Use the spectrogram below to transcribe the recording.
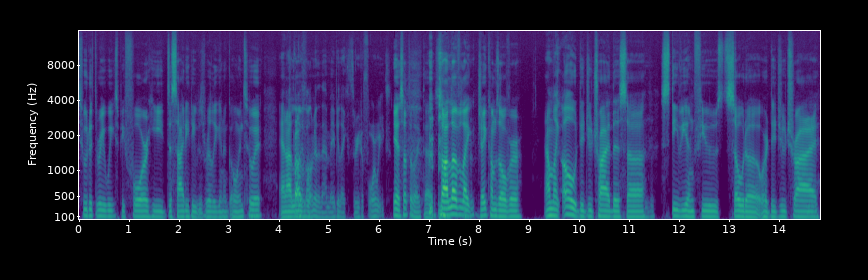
two to three weeks before he decided he was really gonna go into it, and I Probably love longer than that, maybe like three to four weeks. Yeah, something like that. So I love like. Jay comes over and I'm like, "Oh, did you try this uh Mhm. stevia infused soda or did you try, Mhm.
